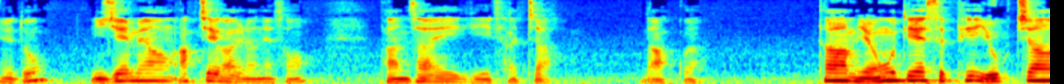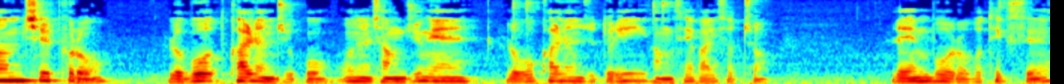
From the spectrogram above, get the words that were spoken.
얘도 이재명 악재 관련해서 반사이익이 살짝 나왔고요 다음 영우 DSP 6.7% 로봇 관련주고 오늘 장중에 로봇 관련주들이 강세가 있었죠. 레인보우 로보틱스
